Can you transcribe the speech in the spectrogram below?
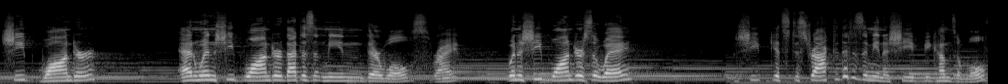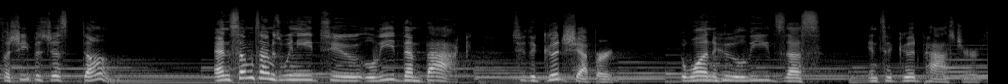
Sheep wander, and when sheep wander, that doesn't mean they're wolves, right? When a sheep wanders away, the sheep gets distracted. That doesn't mean a sheep becomes a wolf. A sheep is just dumb. And sometimes we need to lead them back to the good shepherd, the one who leads us into good pastures.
